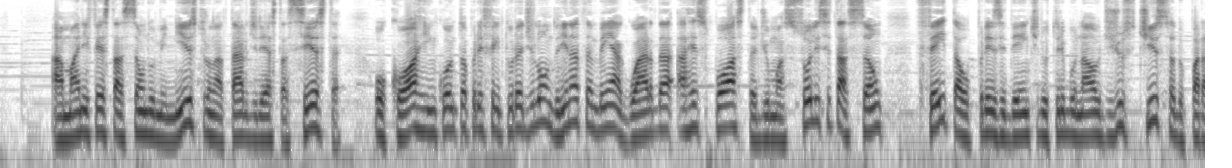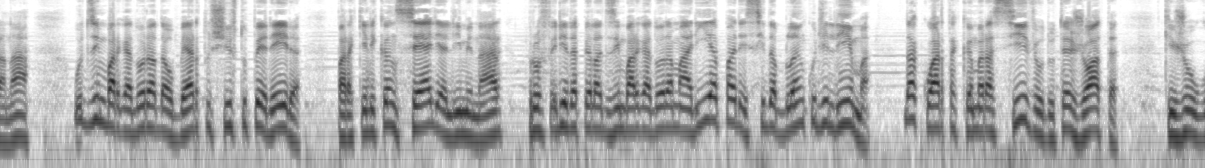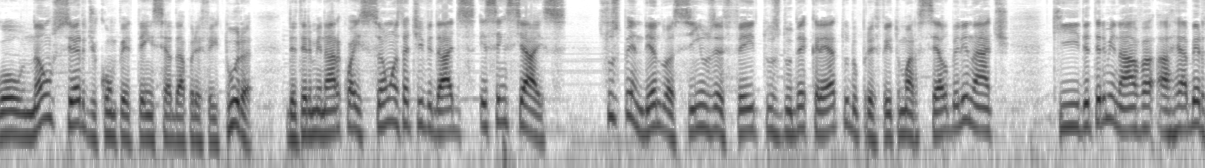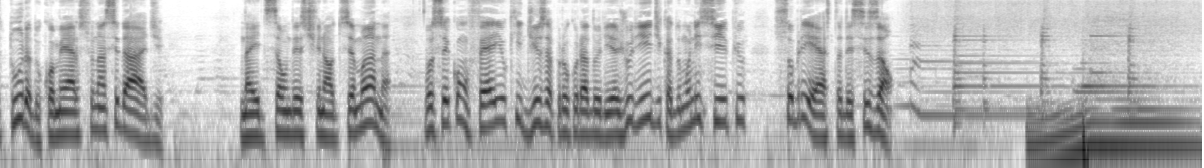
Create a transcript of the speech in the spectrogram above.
A manifestação do ministro na tarde desta sexta ocorre enquanto a Prefeitura de Londrina também aguarda a resposta de uma solicitação feita ao presidente do Tribunal de Justiça do Paraná, o desembargador Adalberto Xisto Pereira, para que ele cancele a liminar proferida pela desembargadora Maria Aparecida Blanco de Lima, da Quarta Câmara Civil do TJ, que julgou não ser de competência da Prefeitura determinar quais são as atividades essenciais suspendendo assim os efeitos do decreto do prefeito Marcelo Bellinati, que determinava a reabertura do comércio na cidade. Na edição deste final de semana, você confere o que diz a Procuradoria Jurídica do município sobre esta decisão.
